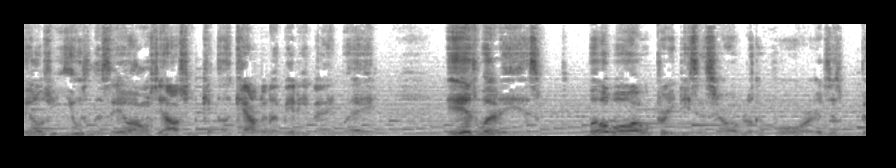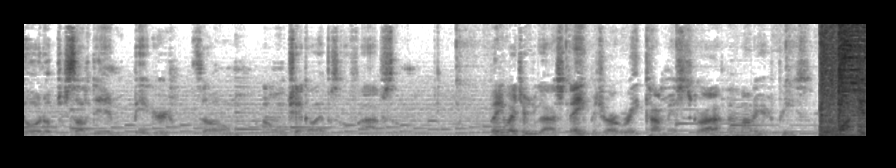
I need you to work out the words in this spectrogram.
You know she useless hell. I don't see how she uh, counted up anything, but hey, is what it is. But overall, it was a pretty decent show. I'm looking for it just build up to something bigger. So I'm gonna check out episode five soon. But anyway, to you guys, stay, make sure you rate, comment, subscribe. I'm out of here. Peace. You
